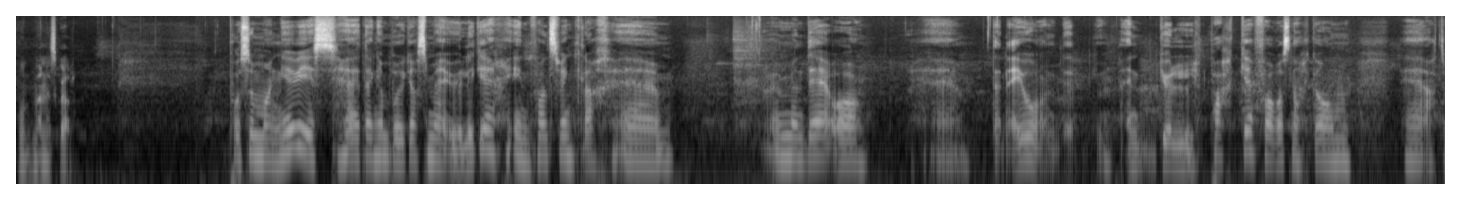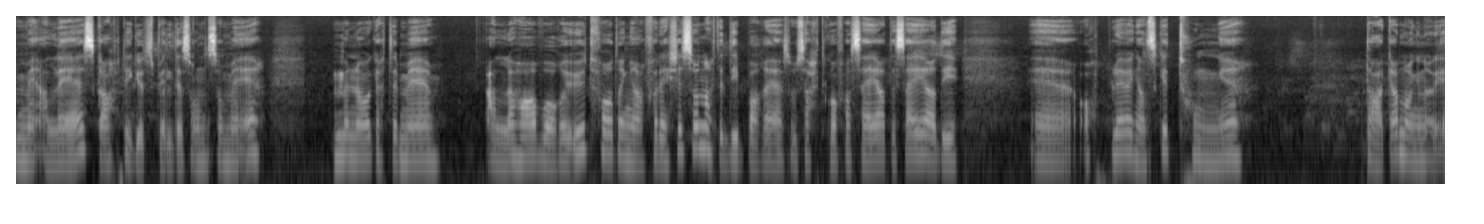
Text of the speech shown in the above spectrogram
rundt menneskeverd? På så mange vis. Den kan brukes med ulike innfallsvinkler. Men det å Den er jo en gullpakke for å snakke om at vi alle er skapt i Guds bilde sånn som vi er. Men òg at vi alle har våre utfordringer. For det er ikke sånn at de bare som sagt går fra seier til seier. De eh, opplever ganske tunge dager, noen av de.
